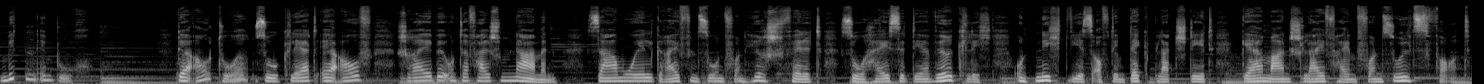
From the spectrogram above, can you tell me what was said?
Mitten im Buch. Der Autor, so klärt er auf, schreibe unter falschem Namen. Samuel Greifensohn von Hirschfeld, so heiße der wirklich und nicht, wie es auf dem Deckblatt steht, German Schleifheim von Sulzfort.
